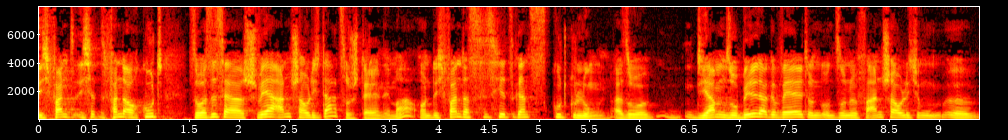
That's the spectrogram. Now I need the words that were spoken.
ich fand, ich fand auch gut, sowas ist ja schwer anschaulich darzustellen immer. Und ich fand, das ist jetzt ganz gut gelungen. Also, die haben so Bilder gewählt und, und so eine Veranschaulichung, äh,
